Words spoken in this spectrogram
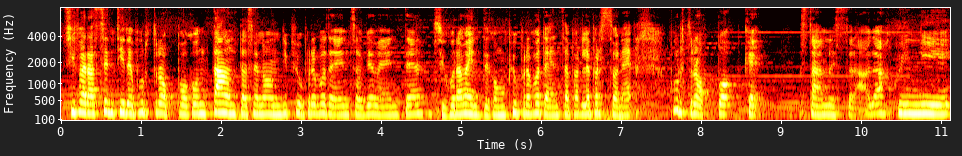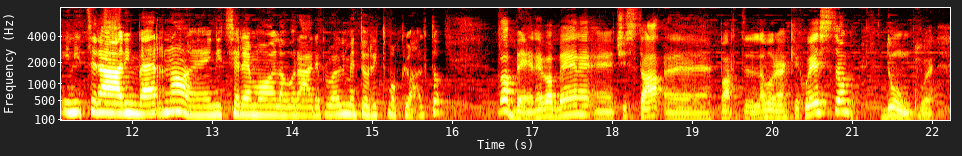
si farà sentire purtroppo con tanta se non di più prepotenza ovviamente, sicuramente con più prepotenza per le persone purtroppo che stanno in strada. Quindi inizierà l'inverno e inizieremo a lavorare probabilmente a un ritmo più alto. Va bene, va bene, eh, ci sta, eh, parte del lavoro è anche questo. Dunque,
